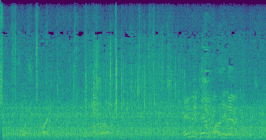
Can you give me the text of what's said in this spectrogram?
David, David, David.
